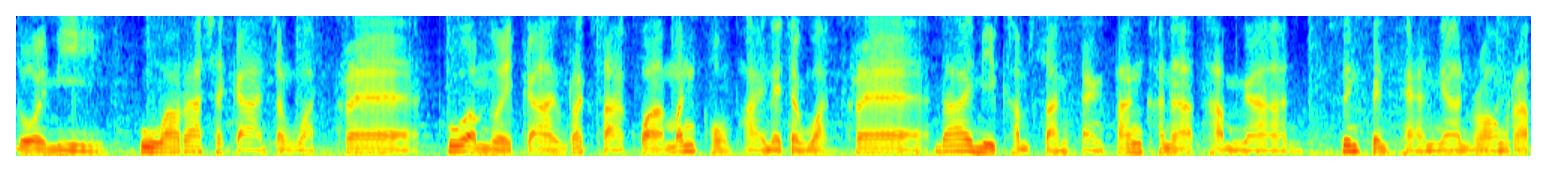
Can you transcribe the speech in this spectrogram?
โดยมีผู้ว่าราชการจังหวัดแพร่ ผู้อำนวยการรักษาความมั่นคงภายในจังหวัดแพร่ ได้มีคำสั่งแต่งตั้งคณะทำงาน ซึ่งเป็นแผนงานรองรับ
